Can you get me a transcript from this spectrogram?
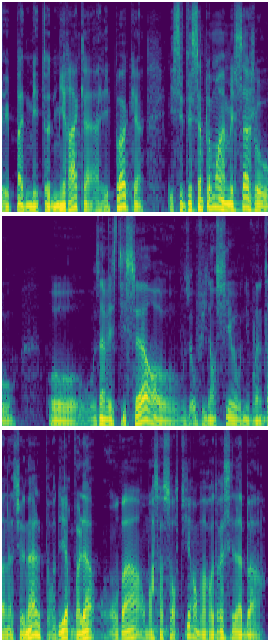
avait pas de méthode miracle à l'époque, et c'était simplement un message aux, aux, investisseurs, aux, financiers au niveau international pour dire voilà, on va, on va s'en sortir, on va redresser la barre.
